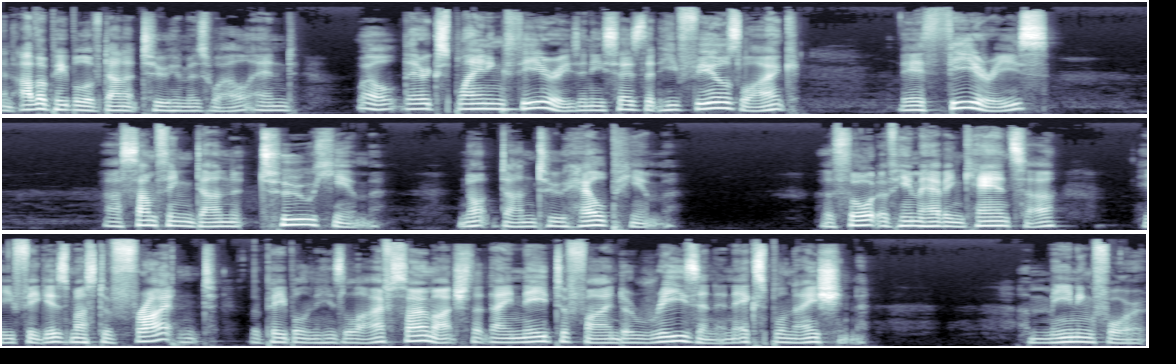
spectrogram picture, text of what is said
And other people have done it to him as well. And, well, they're explaining theories. And he says that he feels like their theories are something done to him, not done to help him. The thought of him having cancer, he figures, must have frightened the people in his life so much that they need to find a reason, an explanation, a meaning for it.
